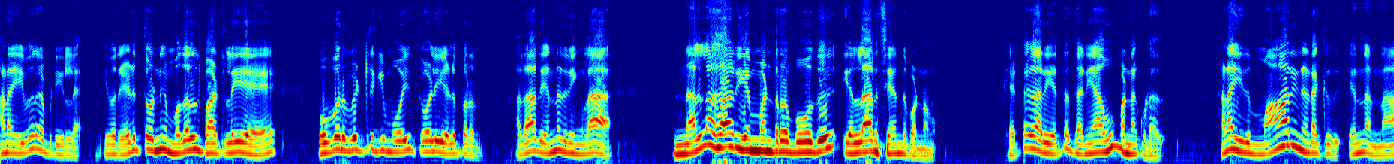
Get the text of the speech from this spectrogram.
ஆனால் இவர் அப்படி இல்லை. இவர் எடுத்தோடனே முதல் பாட்டிலேயே ஒவ்வொரு வீட்டுக்கும் போய் தோழி எழுப்புறது. அதாவது என்ன தெரியுங்களா? நல்ல காரியம் பண்ணுற போது எல்லாரும் சேர்ந்து பண்ணணும். கெட்ட காரியத்தை தனியாகவும் பண்ணக்கூடாது. ஆனால் இது மாறி நடக்குது. என்னென்னா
